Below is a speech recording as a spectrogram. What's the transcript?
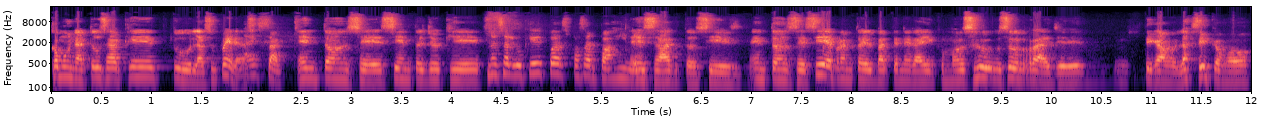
como una tusa que tú la superas. Exacto. Entonces, siento yo que... No es algo que puedas pasar página. Exacto, sí. Entonces, sí, de pronto él va a tener ahí como su, su raye, digámoslo así, como,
